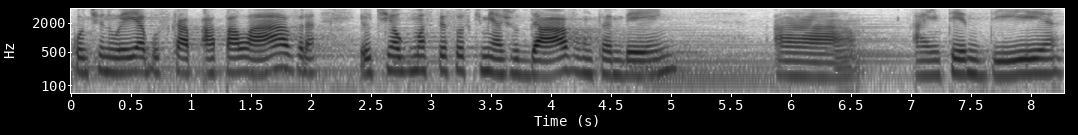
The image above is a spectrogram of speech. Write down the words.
continuei a buscar a palavra. Eu tinha algumas pessoas que me ajudavam também a, a entender,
